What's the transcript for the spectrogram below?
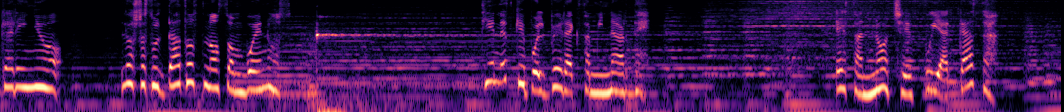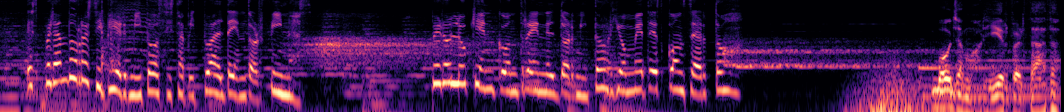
Cariño, los resultados no son buenos. Tienes que volver a examinarte. Esa noche fui a casa, esperando recibir mi dosis habitual de endorfinas. Pero lo que encontré en el dormitorio me desconcertó. Voy a morir, ¿verdad?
